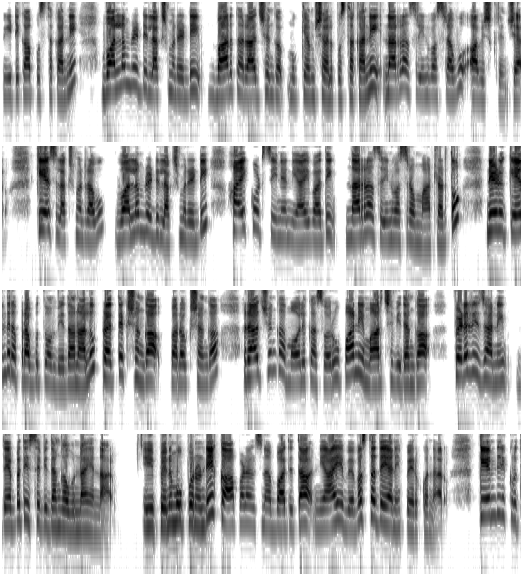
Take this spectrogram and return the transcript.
పీఠిక పుస్తకాన్ని వల్లంరెడ్డి లక్ష్మణరెడ్డి భారత రాజ్యాంగ ముఖ్యాంశాల పుస్తకాన్ని నర్రా శ్రీనివాసరావు ఆవిష్కరించారు. KS Lakshmana Rao Vallamreddy Lakshmanareddy high court senior న్యాయవాది నర్రా శ్రీనివాసరావు మాట్లాడుతూ నేడు కేంద్ర ప్రభుత్వం విధానాలు ప్రత్యక్షంగా పరోక్షంగా రాజ్యాంగ మౌలిక స్వరూపాన్ని మార్చే విధంగా ఫెడరిజాన్ని దెబ్బతీసే విధంగా ఉన్నాయన్నారు. ఈ పెనుముప్పు నుండి కాపాడాల్సిన బాధ్యత న్యాయ వ్యవస్థదే అని పేర్కొన్నారు. కేంద్రీకృత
